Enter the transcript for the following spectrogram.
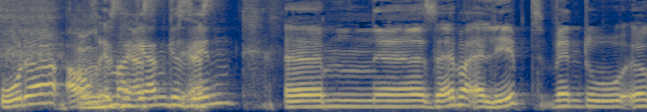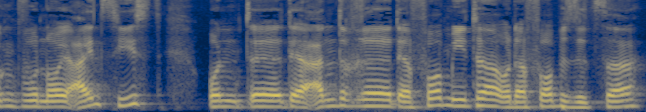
Oder auch immer erst, gern gesehen, ähm, äh, selber erlebt, wenn du irgendwo neu einziehst und äh, der andere, der Vormieter oder Vorbesitzer,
